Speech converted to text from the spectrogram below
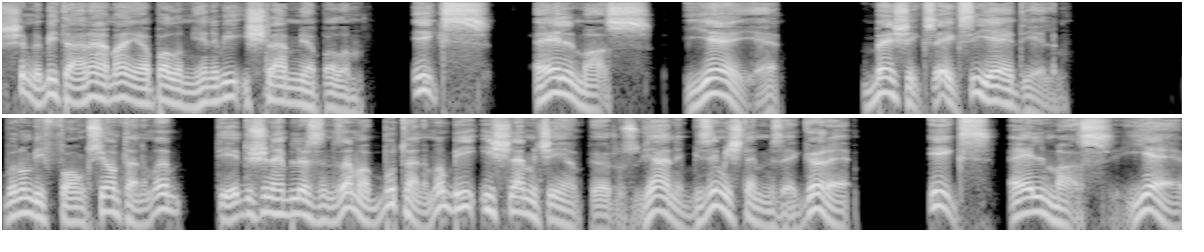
Şimdi bir tane hemen yapalım, yeni bir işlem yapalım. x elmas y'ye 5x eksi y diyelim. Bunun bir fonksiyon tanımı diye düşünebilirsiniz ama bu tanımı bir işlem için yapıyoruz. Yani bizim işlemimize göre x elmas y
